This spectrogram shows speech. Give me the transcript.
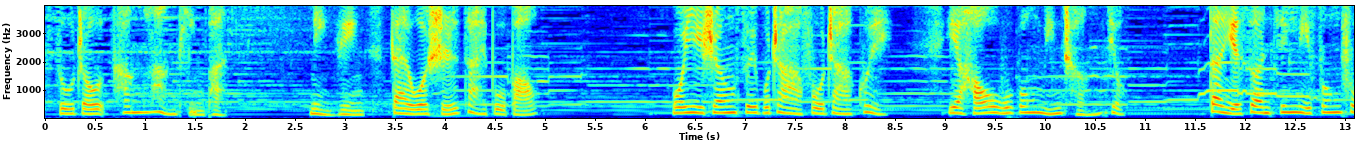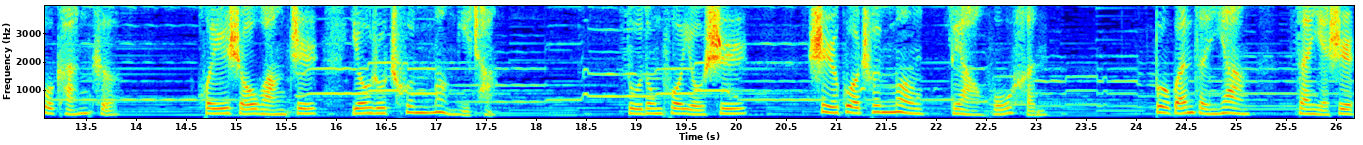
苏州沧浪亭畔，命运待我实在不薄。我一生虽不乍富乍贵，也毫无功名成就，但也算经历丰富坎坷。回首往之，犹如春梦一场。苏东坡有诗：“事过春梦了无痕。”不管怎样，算也是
